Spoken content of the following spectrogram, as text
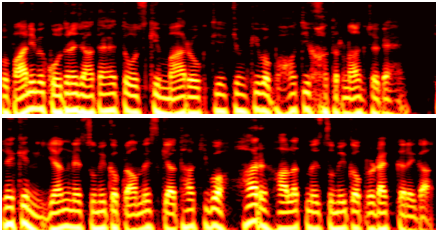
वो पानी में कूदने जाता है तो उसकी माँ रोकती है क्योंकि वो बहुत ही खतरनाक जगह है। लेकिन यंग ने सुमी को प्रॉमिस किया था कि वो हर हालत में सुमी को प्रोटेक्ट करेगा।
